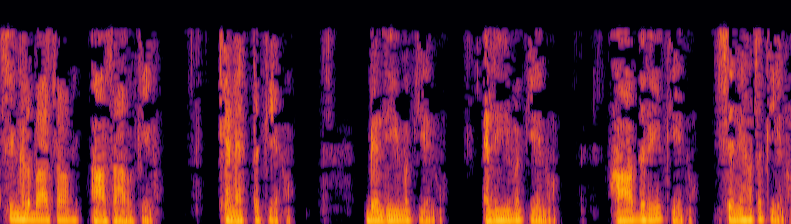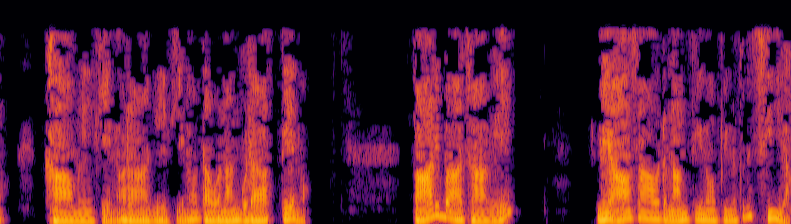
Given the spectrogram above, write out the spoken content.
සිංහල භාෂාවේ ආසාව කියනවා. කැමැත්ත කියනවා. බැඳීම කියනවා. ඇලීම කියනවා. ආදරය කියනවා. සෙනෙහස කියනවා. කාමය කියනවා. රාගය කියනවා. තව නම් ගොඩාක් තියෙනවා. Pāli භාෂාවේ මේ ආසාවට නම් තියෙනවා පින්නතුනේ 100ක්.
